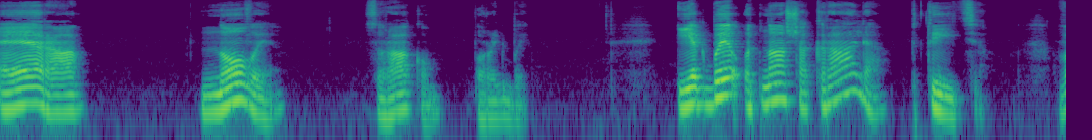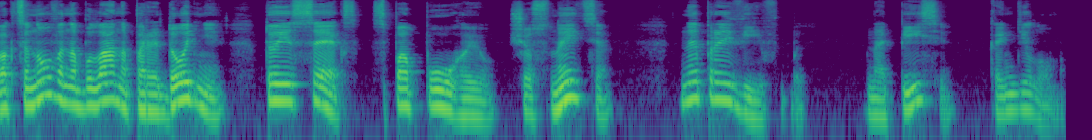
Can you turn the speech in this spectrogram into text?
ера нової з раком боротьби. І якби от наша краля, птиця, вакцинована була напередодні, то і секс з папугою, що сниться, не привів би на пісі канділому.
